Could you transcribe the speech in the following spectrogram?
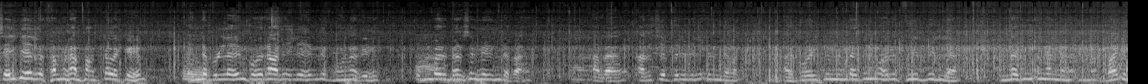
செய்யல தமிழ மக்களுக்கு எந்த பிள்ளையும் போராளியிலேருந்து போனது ஒன்பது வருஷம் இருந்தவா அவ அரசியல் பிரிவில் இருந்தவன் அது போயிட்டு இன்றைக்கும் ஒரு தீர்வு இல்லை இன்றைக்கும் நம்ம வழி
